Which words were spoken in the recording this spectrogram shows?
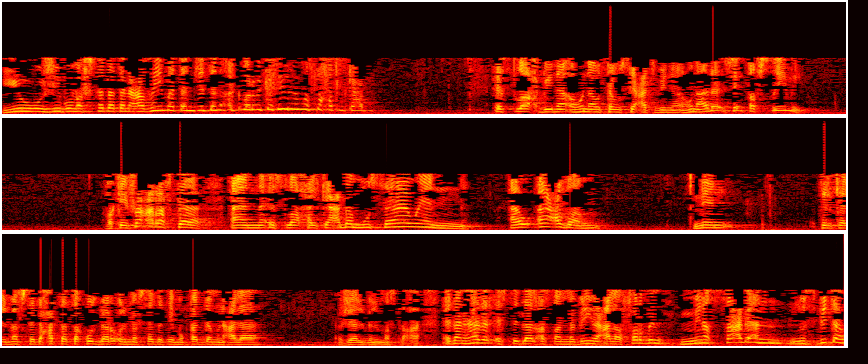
يوجب مفسدة عظيمة جدا أكبر بكثير من مصلحة الكعبة. إصلاح بناء هنا وتوسعة بناء هنا هذا شيء تفصيلي. فكيف عرفت أن إصلاح الكعبة مساو أو أعظم من تلك المفسدة حتى تقول درء المفسدة مقدم على جلب المصلحة؟ إذا هذا الاستدلال أصلا مبني على فرض من الصعب أن نثبته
